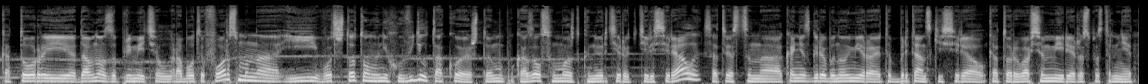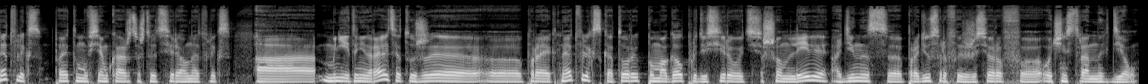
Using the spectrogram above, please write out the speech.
который давно заприметил работы Форсмана, и вот что-то он у них увидел такое, что ему показалось, он может конвертировать в телесериалы. Соответственно, «Конец гребаного мира» — это британский сериал, который во всем мире распространяет Netflix, поэтому всем кажется, что это сериал Netflix. А «Мне это не нравится» — это уже э, проект Netflix, который помогал продюсировать Шон Леви, один из э, продюсеров и режиссеров э, «Очень странных дел».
